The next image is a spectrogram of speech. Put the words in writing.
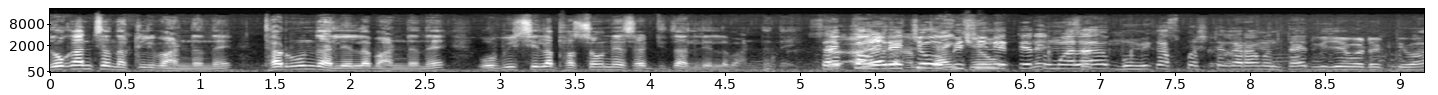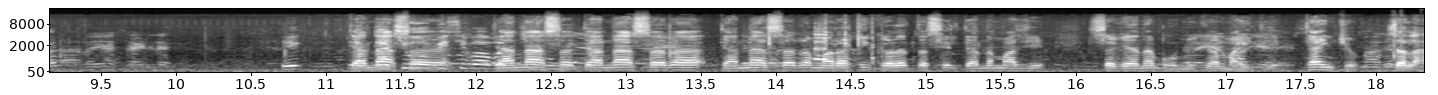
दोघांचं नकली भांडण आहे ठरवून झालेलं भांडण आहे ओबीसीला फसवण्यासाठी चाललेलं भांडण आहे साहेब काँग्रेसचे ओबीसी. नेते तुम्हाला भूमिका स्पष्ट करा म्हणतायत विजय वडट्टीवार. एक त्यांना असं त्यांना असं त्यांना असं त्यांना असं मराठी कळत असेल त्यांना माझी सगळ्यांना भूमिका माहिती आहे. थँक्यू चला.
